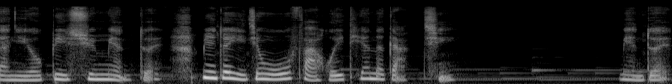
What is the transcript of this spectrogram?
但你又必须面对，面对已经无法回天的感情，面对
